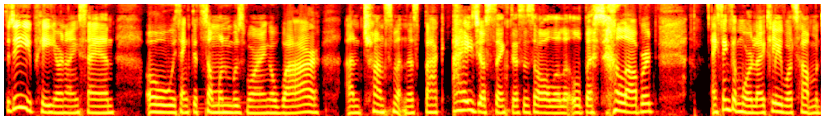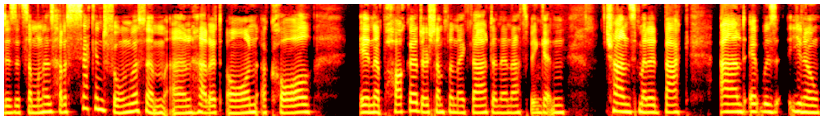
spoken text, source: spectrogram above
The DUP are now saying, oh, we think that someone was wearing a wire and transmitting this back. I just think this is all a little bit elaborate. I think that more likely what's happened is that someone has had a second phone with them and had it on a call in a pocket or something like that. And then that's been getting transmitted back. And it was, you know,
